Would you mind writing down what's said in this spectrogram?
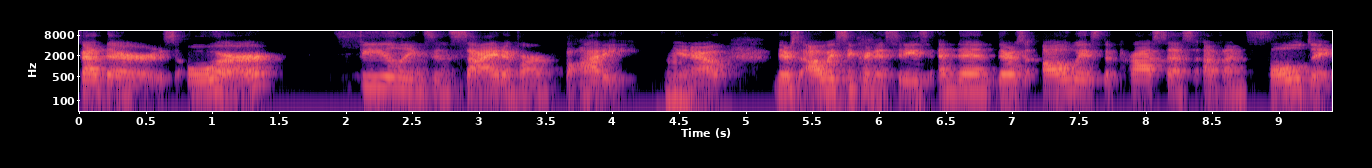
feathers or feelings inside of our body you hmm. know there's always synchronicities and then there's always the process of unfolding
